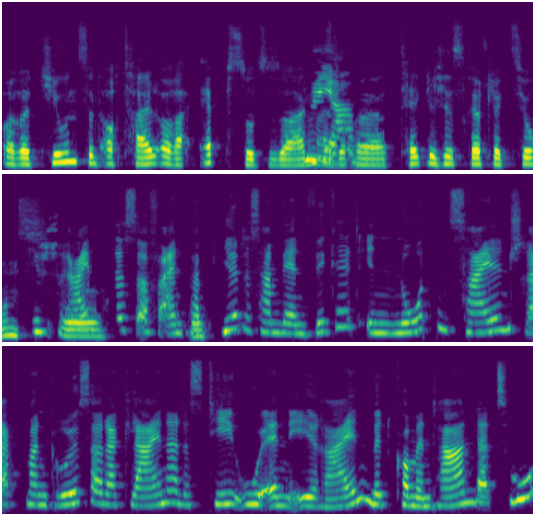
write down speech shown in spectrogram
eure Tunes sind auch Teil eurer App sozusagen, ja. also euer tägliches Reflexions. Ihr schreibt äh, das auf ein Papier, das haben wir entwickelt. In Notenzeilen schreibt man größer oder kleiner das T-U-N-E rein mit Kommentaren dazu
